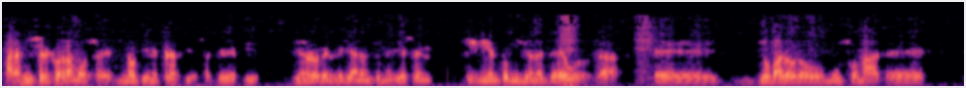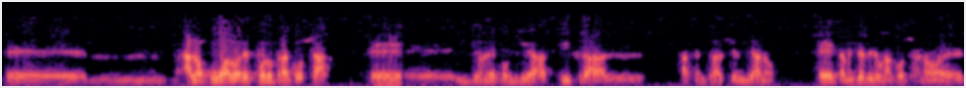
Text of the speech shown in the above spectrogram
para mí Sergio Ramos eh, no tiene precio, o sea, quiere decir, yo no lo vendería aunque me diesen 500 millones de euros, o sea, yo valoro mucho más a los jugadores por otra cosa, y yo no le pondría cifra al, central sevillano. Eh, también te diré una cosa, ¿no? Eh,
